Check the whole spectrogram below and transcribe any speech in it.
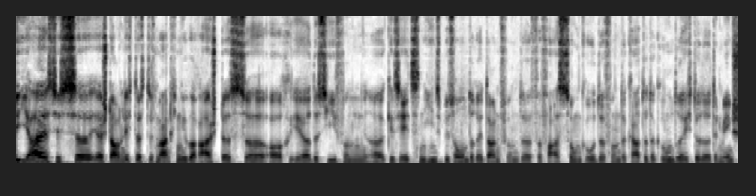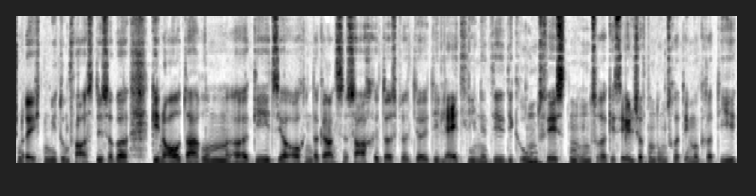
ja, es ist äh, erstaunlich, dass das manchen überrascht, dass äh, auch er oder sie von Gesetzen, insbesondere dann von der Verfassung oder von der Charta der Grundrechte oder den Menschenrechten mit umfasst ist. Aber genau darum geht es ja auch in der ganzen Sache, dass die Leitlinien, die, die Grundfesten unserer Gesellschaft und unserer Demokratie,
